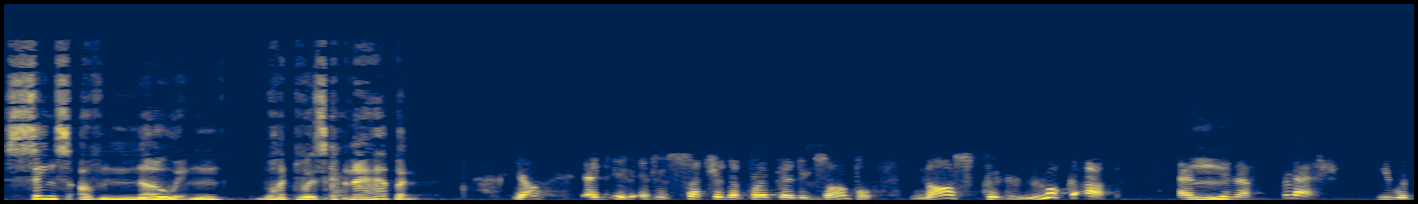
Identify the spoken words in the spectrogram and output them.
sense of knowing what was going to happen. Yeah, it, it, it is such an appropriate example. Naas could look up, and in a flash, he would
